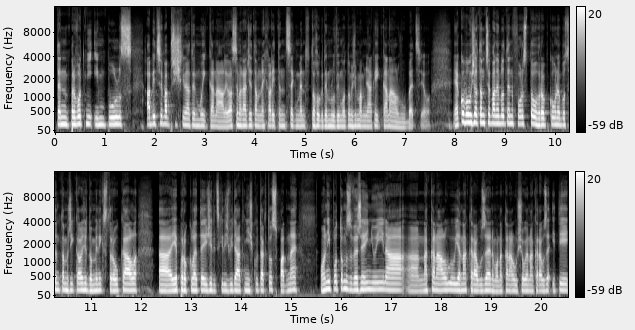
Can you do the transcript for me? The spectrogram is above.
ten prvotní impuls, aby třeba přišli na ten můj kanál. Jo? Já jsem rád, že tam nechali ten segment toho, kde mluvím o tom, že mám nějaký kanál vůbec. Jo? Jako bohužel tam třeba nebyl ten force s tou hrobkou, nebo jsem tam říkal, že Dominik Stroukal je prokletý, že vždycky, když vydá knížku, tak to spadne. Oni potom zveřejňují na, na kanálu Jana Krause, nebo na kanálu show Jana Krause i ty,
